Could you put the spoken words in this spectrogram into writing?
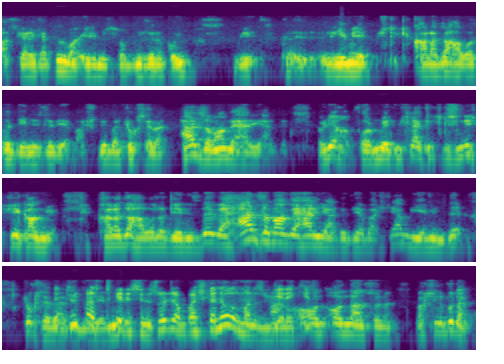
askerlik yaptığımız zaman elimizi topun üzerine koyup bir e, yemin etmiştik. Karada, havada, denizde diye başlıyor. Ben çok sever. Her zaman ve her yerde. Öyle formüle etmişler ki hiç dışında hiçbir şey kalmıyor. Karada, havada, denizde ve her zaman ve her yerde diye başlayan bir yeminde. Çok severdim. E, Türk askerisiniz hocam. Başka ne olmanız ha, gerekir? On, ondan sonra. Bak şimdi bu da.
